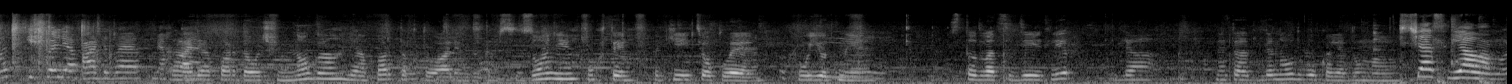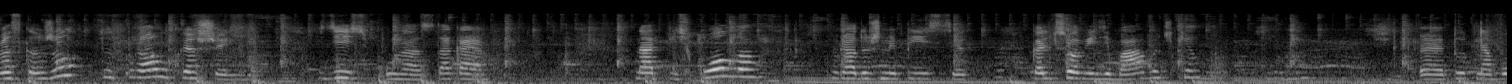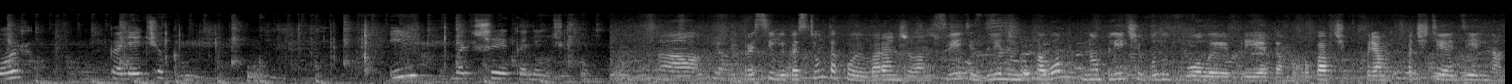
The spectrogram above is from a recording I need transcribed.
Вот еще леопардовая, Да, мягкая. леопарда очень много. Леопард актуален в этом сезоне. Ух ты, какие теплые, уютные. 129 лир для... Это для ноутбука, я думаю. Сейчас я вам расскажу тут про украшения. Здесь у нас такая надпись «Кола», радужный пестик, кольцо в виде бабочки. Э, тут набор колечек и большие колечки. А, красивый костюм такой в оранжевом цвете с длинным рукавом, но плечи будут голые при этом. Рукавчик прям почти отдельно.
